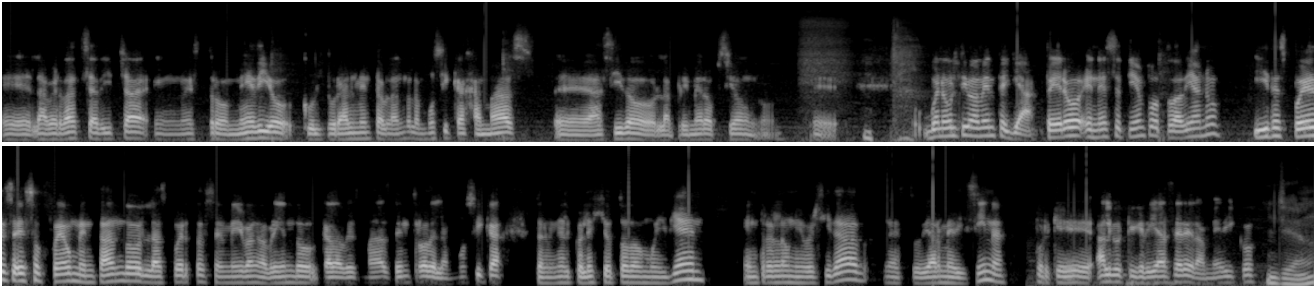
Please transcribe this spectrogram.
eh, la verdad se ha dicha en nuestro medio, culturalmente hablando, la música jamás eh, ha sido la primera opción. Eh, bueno, últimamente ya, pero en ese tiempo todavía no. Y después eso fue aumentando, las puertas se me iban abriendo cada vez más dentro de la música. Terminé el colegio todo muy bien, entré en la universidad a estudiar medicina, porque algo que quería hacer era médico. Ya.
